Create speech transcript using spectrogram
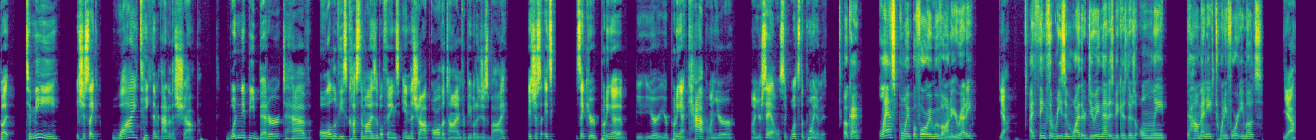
but to me, it's just like why take them out of the shop? wouldn't it be better to have all of these customizable things in the shop all the time for people to just buy? It's just it's it's like you're putting a you're you're putting a cap on your on your sales. Like what's the point of it? Okay. Last point before we move on. Are you ready? Yeah. I think the reason why they're doing that is because there's only how many? 24 emotes? Yeah.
